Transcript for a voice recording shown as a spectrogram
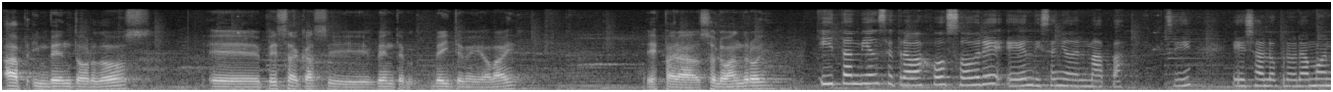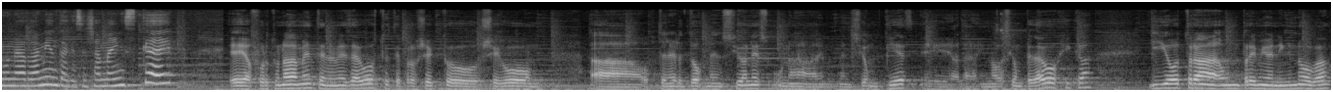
App Inventor 2, eh, pesa casi 20, 20 megabytes, es para solo Android. Y también se trabajó sobre el diseño del mapa. ¿sí? Ella lo programó en una herramienta que se llama Inkscape. afortunadamente en el mes de agosto este proyecto llegó a obtener dos menciones, una mención PIED eh, a la innovación pedagógica y otra, un premio en Innova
